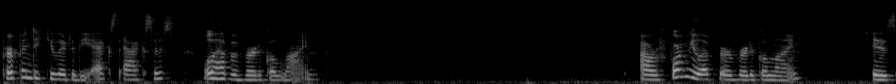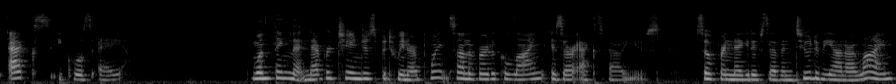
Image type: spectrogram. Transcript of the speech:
perpendicular to the x-axis, we'll have a vertical line. Our formula for a vertical line is x equals a. One thing that never changes between our points on a vertical line is our x values. So for negative 7, 2 to be on our line,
